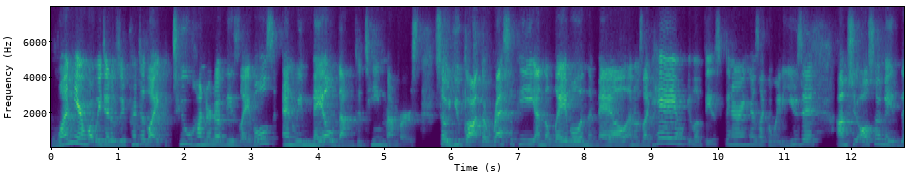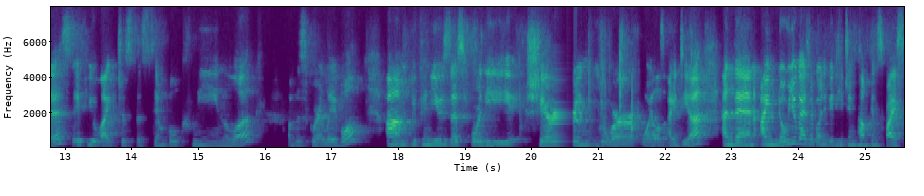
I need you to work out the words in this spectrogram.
One year, what we did was we printed like 200 of these labels and we mailed them to team members. So you got the recipe and the label in the mail, and it was like, hey, I hope you love these cleaner. Here's like a way to use it. Um, she also made this if you like just a simple, clean look of the square label. Um, you can use this for the sharing your oils idea. And then I know you guys are going to be teaching pumpkin spice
